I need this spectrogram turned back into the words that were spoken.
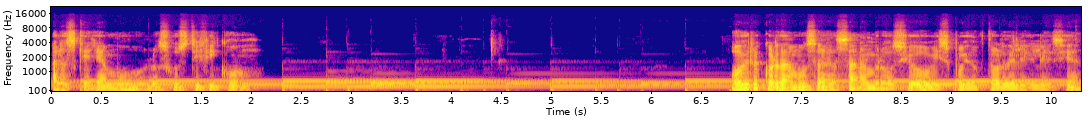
A los que llamó los justificó. Hoy recordamos a San Ambrosio, obispo y doctor de la Iglesia,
